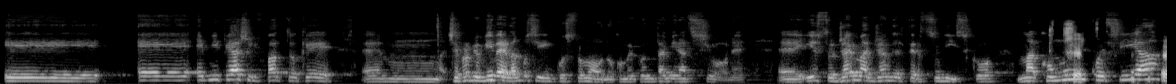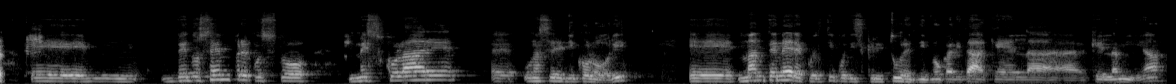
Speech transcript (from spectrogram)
e, e, e mi piace il fatto che ehm, cioè proprio vivere la musica in questo modo, come contaminazione. Eh, io sto già immaginando il terzo disco, ma comunque sia, eh, vedo sempre questo mescolare eh, una serie di colori e mantenere quel tipo di scrittura e di vocalità che è la, che è la mia,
